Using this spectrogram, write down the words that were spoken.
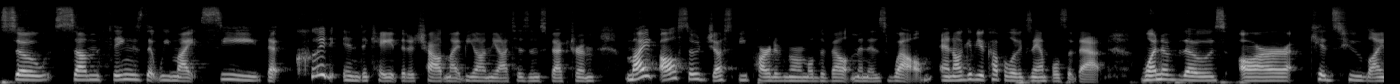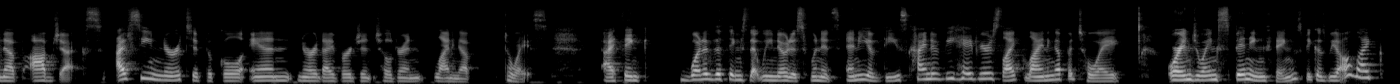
So, some things that we might see that could indicate that a child might be on the autism spectrum might also just be part of normal development as well. And I'll give you a couple of examples of that. One of those are kids who line up objects. I've seen neurotypical and neurodivergent children lining up toys. I think one of the things that we notice when it's any of these kind of behaviors, like lining up a toy or enjoying spinning things, because we all like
